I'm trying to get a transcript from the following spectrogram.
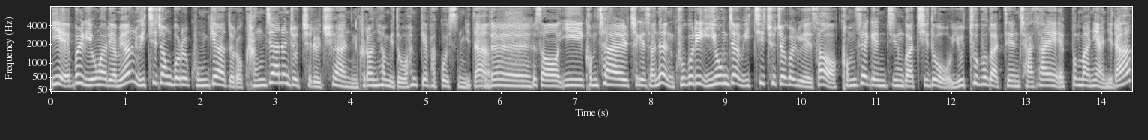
이 앱을 이용하려면 위치 정보를 공개하도록 강제하는 조치를 취한 그런 혐의도 함께 받고 있습니다. 네. 그래서 이 검찰 측에서는 구글이 이용자 위치 추적을 위해서 검색 엔진과 지도, 유튜브 같은 자사의 앱뿐만 뿐만이 아니라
